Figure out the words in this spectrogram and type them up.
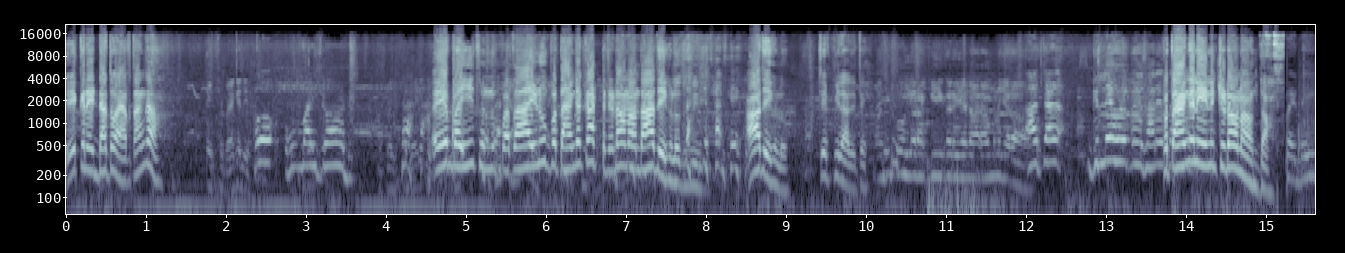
ਇਹ ਕੈਨੇਡਾ ਤੋਂ ਆਇਆ ਪਤੰਗ। ਇੱਥੇ ਬਹਿ ਕੇ ਦੇਖ ਓ ਓ ਮਾਈ ਗॉड ਇਹ ਬਾਈ ਤੁਹਾਨੂੰ ਪਤਾ ਇਹਨੂੰ ਪਤੰਗ ਘੱਟ ਚੜਾਉਣਾ ਹੁੰਦਾ ਆ ਦੇਖ ਲਓ ਤੁਸੀਂ। ਆ ਦੇਖ ਲਓ ਚੇਪੀ ਲਾ ਦਿੱਤੇ। ਤੂੰ ਜਰਾ ਕੀ ਕਰੇ ਜਾਂ ਨਾਰਾਮਣ ਜਰਾ ਆ ਚੱਲ ਗਿੱਲੇ ਹੋਏ ਪਏ ਸਾਰੇ ਪਤੰਗ। ਨਹੀਂ ਇਹਨੂੰ ਚੜਾਉਣਾ ਹੁੰਦਾ। ਨਹੀਂ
